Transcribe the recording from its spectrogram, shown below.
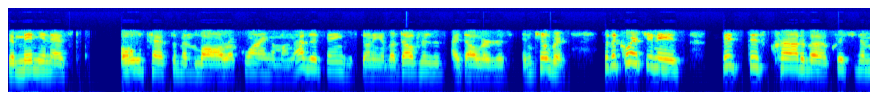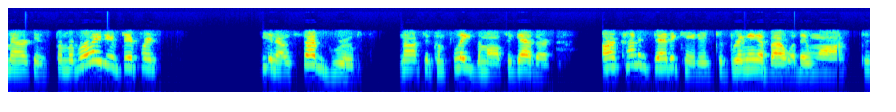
dominionist Old Testament law requiring, among other things, the stoning of adulterers, idolaters, and children. So the question is, this this crowd of uh, Christian Americans from a variety of different, you know, subgroups, not to conflate them all together, are kind of dedicated to bringing about what they want to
